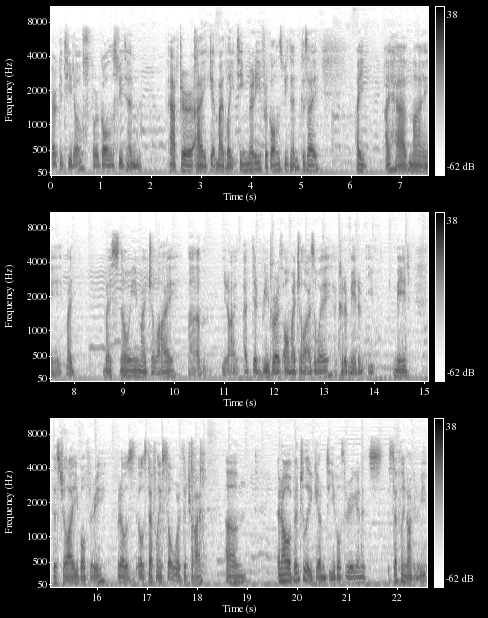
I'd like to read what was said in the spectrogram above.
Dark Gatito for Golem's B10 after I get my late team ready for Golem's B10 because I I I have my my my Snowy, my July. Um, you know, I, I did rebirth all my Julys away. I could have made an made this July Evo 3, but it was it was definitely still worth a try. Um, and I'll eventually get to Evo 3 again. It's it's definitely not going to be,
